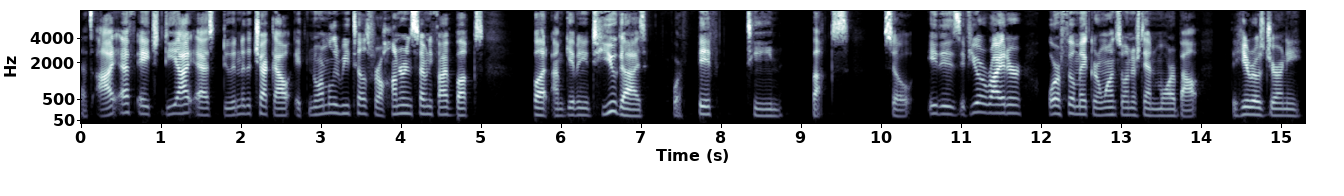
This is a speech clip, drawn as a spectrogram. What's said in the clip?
That's IFHDIS. Do it into the checkout. It normally retails for 175 bucks, but I'm giving it to you guys for 15 bucks. So it is if you're a writer or a filmmaker and wants to understand more about the hero's journey,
